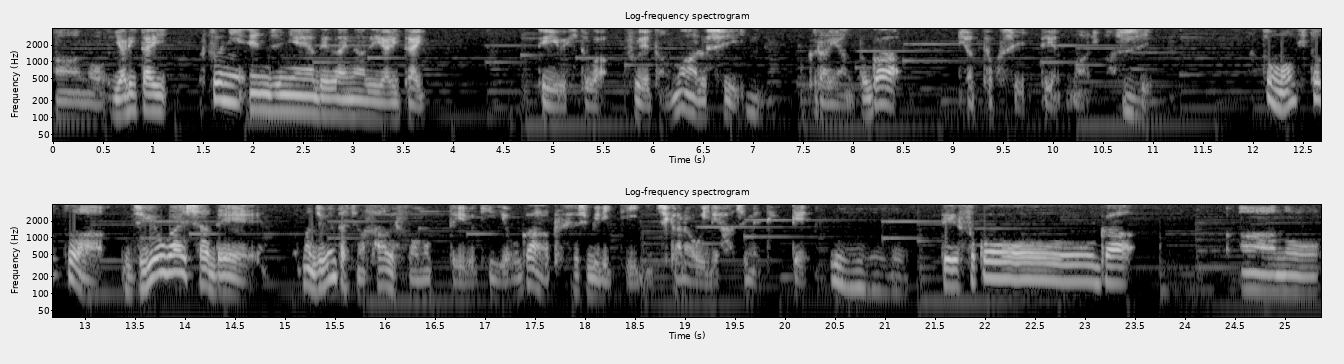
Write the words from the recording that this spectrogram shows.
あの、やりたい、普通にエンジニアやデザイナーでやりたいっていう人が増えたのもあるし、うん。クライアントがやってほしいっていうのもありますし、あともう一つは、事業会社で、まあ、自分たちのサービスを持っている企業がアクセシビリティに力を入れ始めていて、おうおうおうおうで、そこが、あの、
